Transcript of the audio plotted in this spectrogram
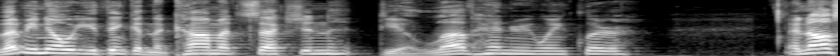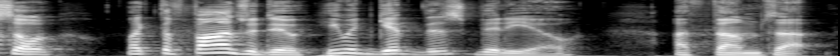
Let me know what you think in the comments section. Do you love Henry Winkler? And also, like the Fonz would do, he would give this video a thumbs up.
